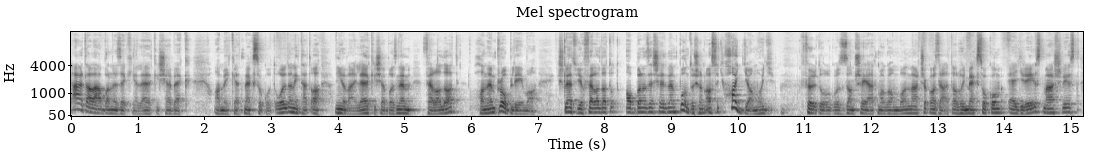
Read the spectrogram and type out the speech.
Általában ezek ilyen lelkisebek, amiket meg szokott oldani, tehát a nyilván lelkisebb az nem feladat, hanem probléma. És lehet, hogy a feladatot abban az esetben pontosan az, hogy hagyjam, hogy földolgozzam saját magamban, már csak azáltal, hogy megszokom egyrészt, másrészt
